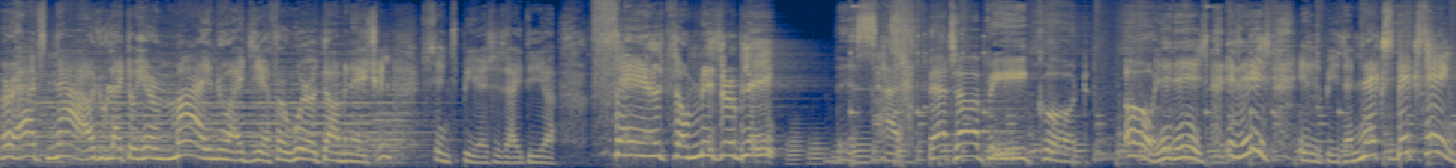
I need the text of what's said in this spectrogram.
Perhaps now you'd like to hear my new idea for world domination, since BS's idea failed so miserably. This had better be good. Oh, it is. It is. It'll be the next big thing.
